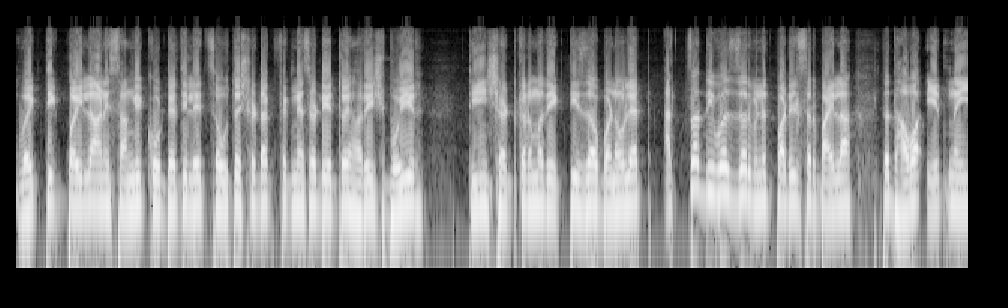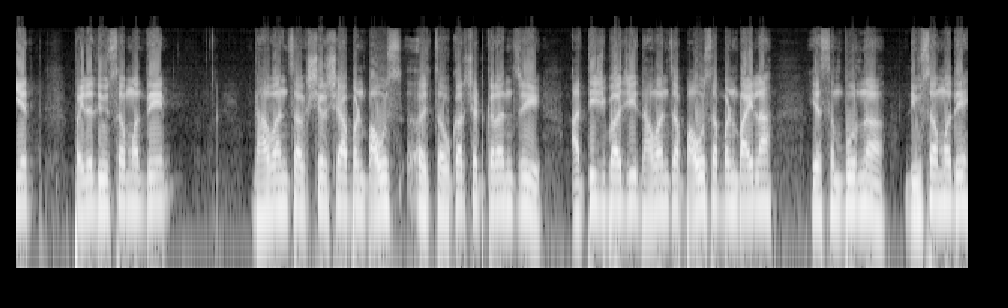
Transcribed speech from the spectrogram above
वैयक्तिक पहिला आणि सांघिक कोट्यातील हे चौथं षटक फेकण्यासाठी येतोय हरीश भोईर. तीन षटकांमध्ये एकतीस धाव बनवल्यात. आजचा दिवस जर विनोद पाटील सर पाहिला तर धावा येत नाही आहेत पहिल्या दिवसामध्ये धावांचा अक्षरशः आपण पाऊस चौकार षटकारांची आतिषबाजी धावांचा पाऊस आपण पाहिला या संपूर्ण दिवसामध्ये.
